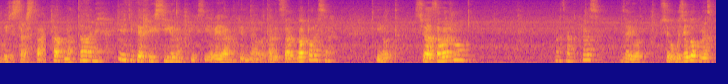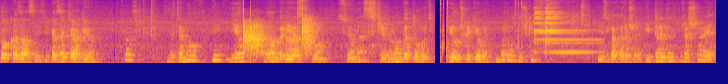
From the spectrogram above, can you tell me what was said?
будет срастание. Обмотали. И теперь фиксирую. Фиксирую я вот так за два пальца. И вот все завожу. Вот так раз, завел. Все, узелок у нас показался. И теперь затягиваю. Раз, затянул и делаю обрезку. Все, у нас черенок готовый. Пилочку делаю бороздочки. Видите, как хорошо. И предотвращает.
